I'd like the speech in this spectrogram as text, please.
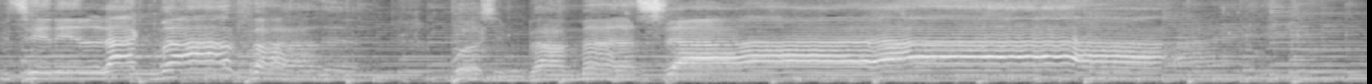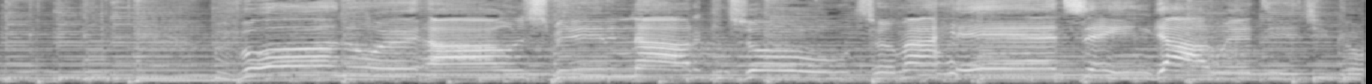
Pretending like my father wasn't by my side. Before I knew it, I was spinning out of control Turn my head saying, God, where did you go?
